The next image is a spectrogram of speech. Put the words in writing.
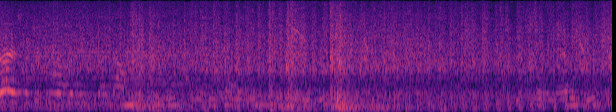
Galera, isso aqui provavelmente vai dar muito muito, porque eu tava bem no vídeo. Isso é um mero vídeo.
